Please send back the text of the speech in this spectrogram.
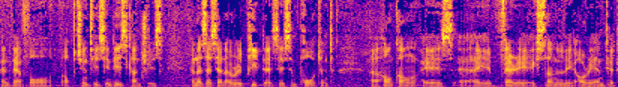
and therefore opportunities in these countries. And as I said, I repeat this, it's important. Uh, Hong Kong is a very externally oriented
